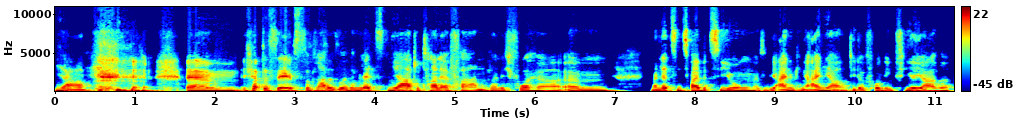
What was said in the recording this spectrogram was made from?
Ja, ähm, ich habe das selbst so gerade so in dem letzten Jahr total erfahren, weil ich vorher ähm, meine letzten zwei Beziehungen, also die eine ging ein Jahr und die davor ging vier Jahre,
